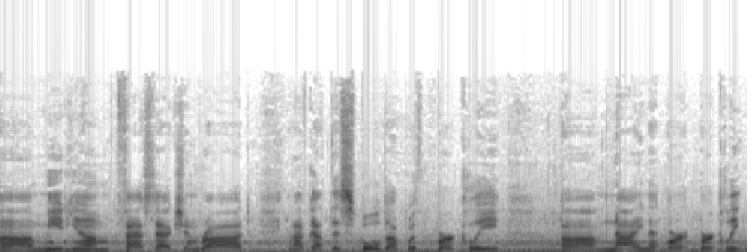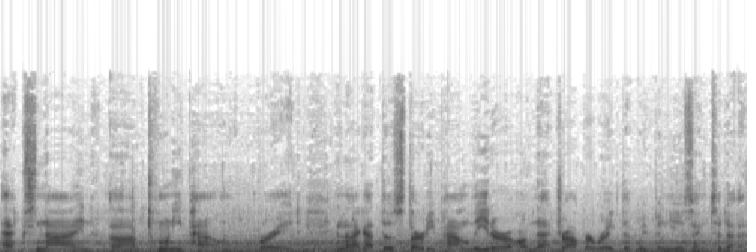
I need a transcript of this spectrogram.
uh, medium fast action rod. And I've got this spooled up with Berkley um, 9 or Berkley X9 um, 20 pound braid. And then I got those 30 pound leader on that dropper rig that we've been using today.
